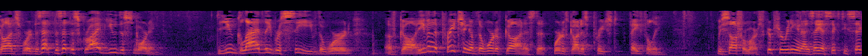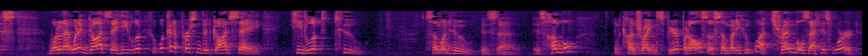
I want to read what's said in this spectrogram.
God's Word. Does that, does that describe you this morning? Do you gladly receive the Word of God? Even the preaching of the Word of God, as the Word of God is preached faithfully. We saw from our scripture reading in Isaiah 66. What did, I, what did God say? He looked. What kind of person did God say He looked to? Someone who is uh, is humble and contrite in spirit, but also somebody who what trembles at His word.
